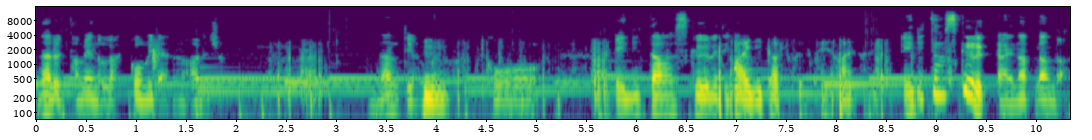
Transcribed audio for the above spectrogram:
う、なるための学校みたいなのがあるじゃん。なんていうのかな、うんこう、エディタースクール的な。アイディタスクですね。はいはい。エディタースクールってあれな、なんだ？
